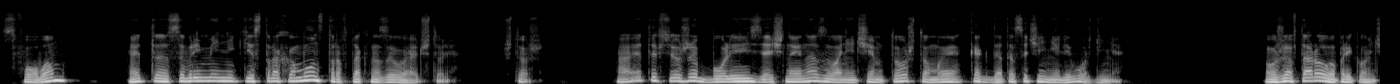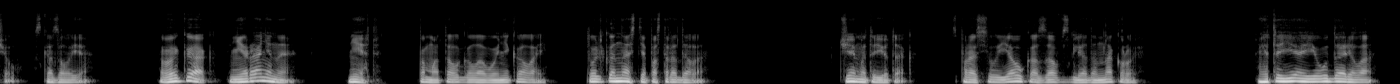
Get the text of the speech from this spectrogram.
«С Фобом? Это современники страха монстров так называют, что ли?» «Что ж, а это все же более изящное название, чем то, что мы когда-то сочинили в Ордене. «Уже второго прикончил», — сказал я. «Вы как, не ранены?» «Нет», — помотал головой Николай. «Только Настя пострадала». «Чем это ее так?» — спросил я, указав взглядом на кровь. «Это я ее ударила»,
